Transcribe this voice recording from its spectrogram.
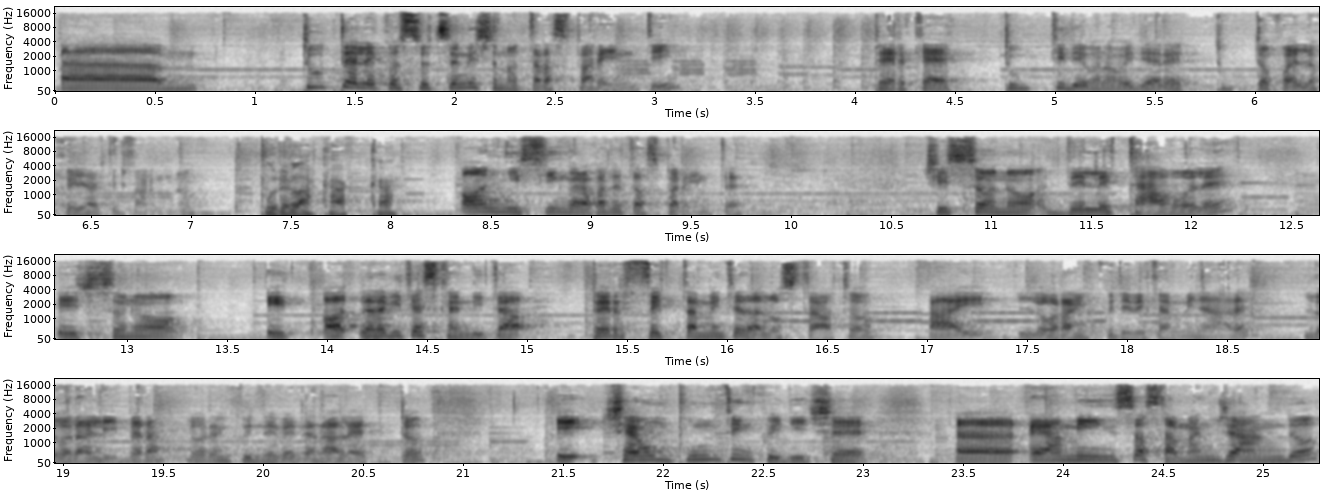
Ehm, tutte le costruzioni sono trasparenti perché tutti devono vedere tutto quello che gli altri fanno. Pure la cacca. Ogni singola cosa è trasparente. Ci sono delle tavole e ci sono. E oh, la vita è scandita perfettamente dallo Stato. Hai l'ora in cui devi camminare, l'ora libera, l'ora in cui devi andare a letto. E c'è un punto in cui dice: eh, è a mensa, sta mangiando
